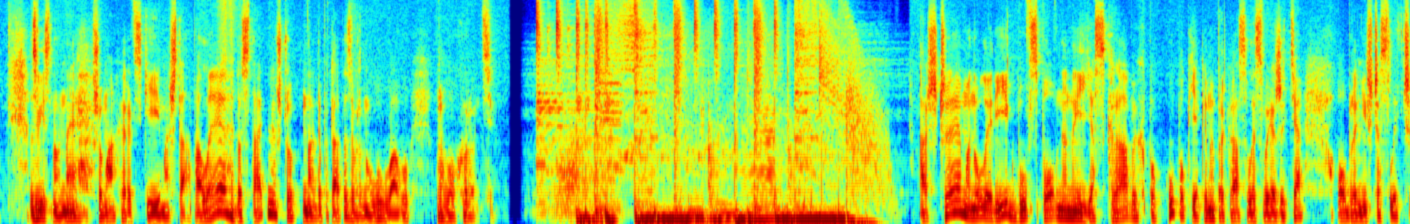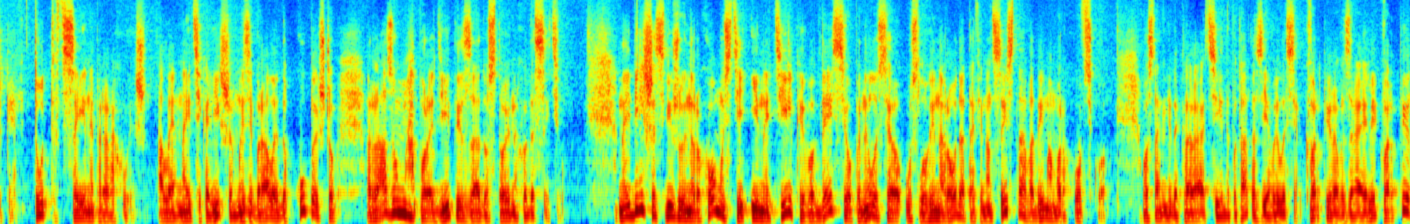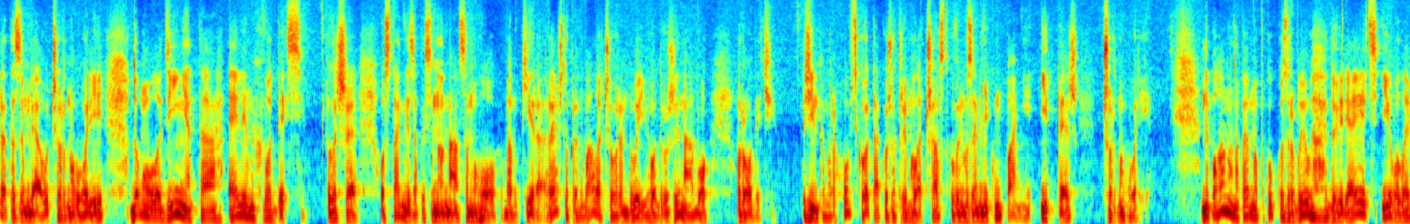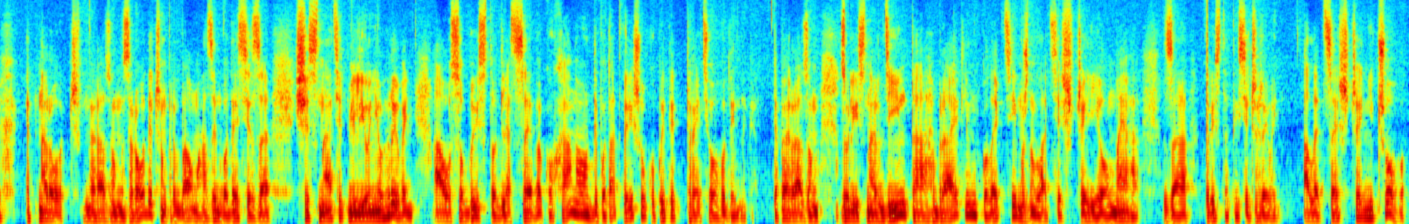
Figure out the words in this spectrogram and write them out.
Звісно, не шумахерівський масштаб, але достатньо, щоб на депутата звернули увагу правоохоронці. А ще минулий рік був сповнений яскравих покупок, якими прикрасили своє життя обрані щасливчики. Тут все і не перерахуєш. Але найцікавіше ми зібрали докупи, щоб разом порадіти за достойних одеситів. Найбільше свіжої нерухомості і не тільки в Одесі опинилося у слуги народа та фінансиста Вадима Мороховського. В останній декларації депутата з'явилися квартира в Ізраїлі, квартира та земля у Чорногорії, домоволодіння та елінг в Одесі. Лише останнє записано на самого банкіра. Решту придбала чи орендує його дружина або родичі. Жінка Мороховського також отримала частку в іноземній компанії і теж в Чорногорії. Непогано, напевно, покупку зробив довіряєць і Олег Етнарович. Разом з родичем придбав магазин в Одесі за 16 мільйонів гривень. А особисто для себе коханого депутат вирішив купити третього годинника. Тепер разом з Оліс Нардін та Брайтлін в колекції можновладця ще й Омега за 300 тисяч гривень. Але це ще нічого.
